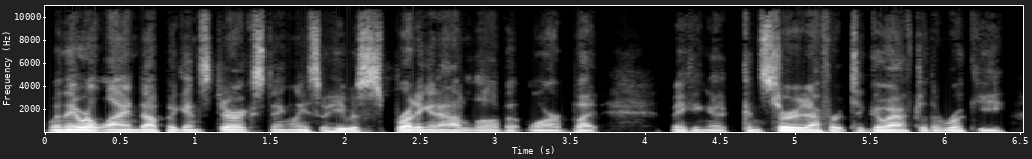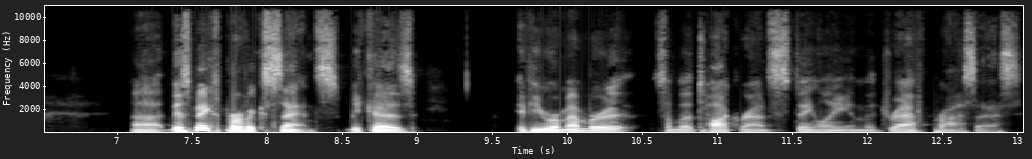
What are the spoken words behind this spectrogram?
when they were lined up against Derek Stingley. So he was spreading it out a little bit more, but making a concerted effort to go after the rookie. Uh, this makes perfect sense because if you remember some of the talk around Stingley in the draft process,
